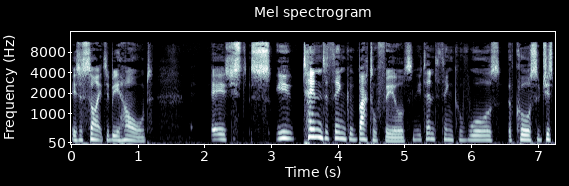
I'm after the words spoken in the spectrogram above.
is a sight to behold. It's just you tend to think of battlefields and you tend to think of wars, of course, of just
